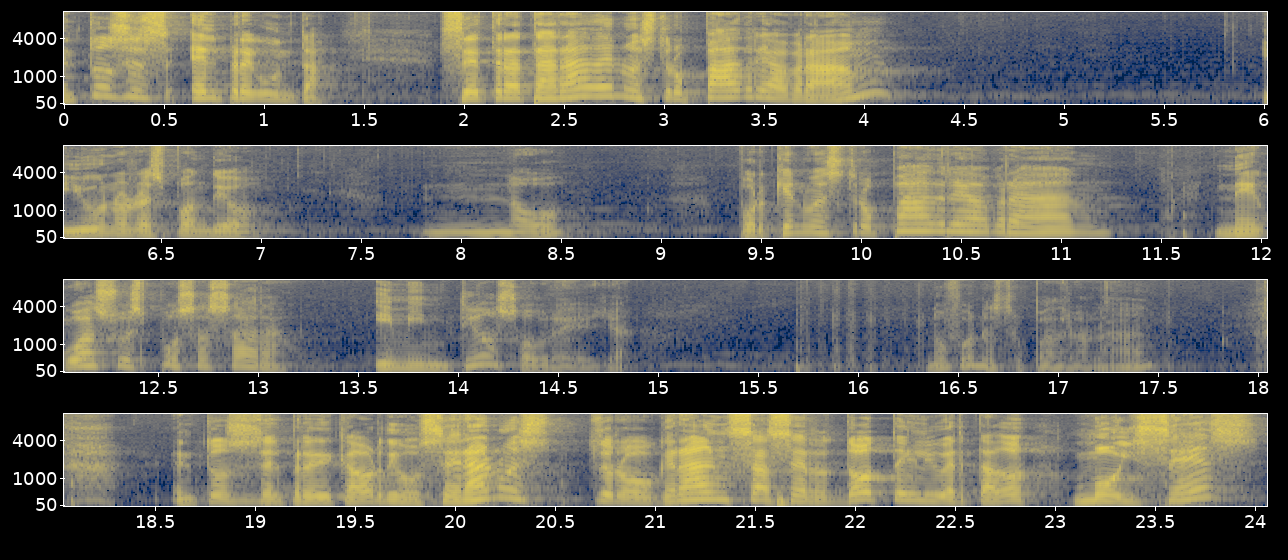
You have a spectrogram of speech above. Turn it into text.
Entonces él pregunta, ¿se tratará de nuestro padre Abraham? Y uno respondió, no, porque nuestro padre Abraham negó a su esposa Sara y mintió sobre ella. No fue nuestro padre Abraham. Entonces el predicador dijo, ¿será nuestro gran sacerdote y libertador Moisés?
